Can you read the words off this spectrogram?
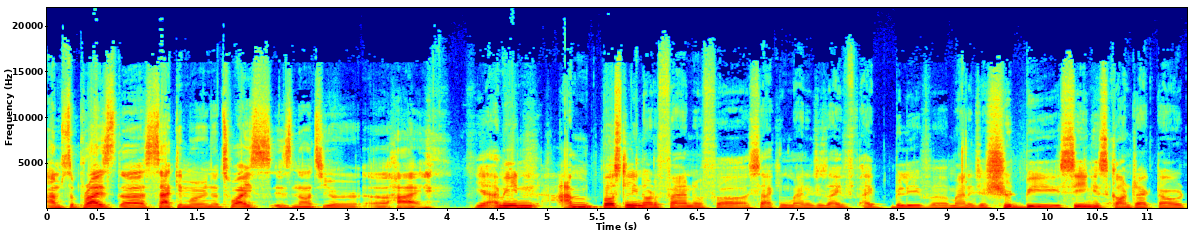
I'm surprised uh, sacking Mourinho twice is not your uh, high. Yeah, I mean, I'm personally not a fan of uh, sacking managers. I I believe a manager should be seeing his contract out,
